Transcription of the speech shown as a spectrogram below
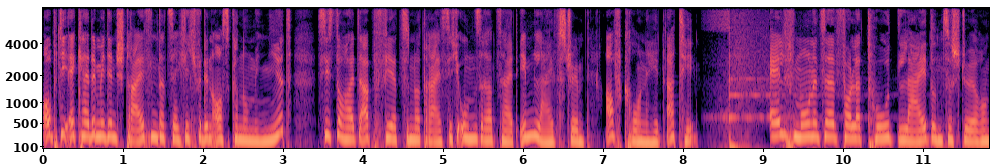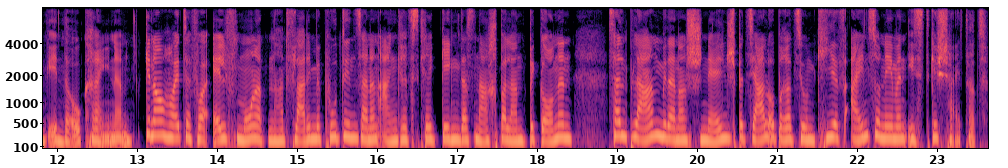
Ob die Academy den Streifen tatsächlich für den Oscar nominiert, siehst du heute ab 14.30 Uhr unserer Zeit im Livestream auf KroneHit.at. Elf Monate voller Tod, Leid und Zerstörung in der Ukraine. Genau heute vor elf Monaten hat Wladimir Putin seinen Angriffskrieg gegen das Nachbarland begonnen. Sein Plan, mit einer schnellen Spezialoperation Kiew einzunehmen, ist gescheitert.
